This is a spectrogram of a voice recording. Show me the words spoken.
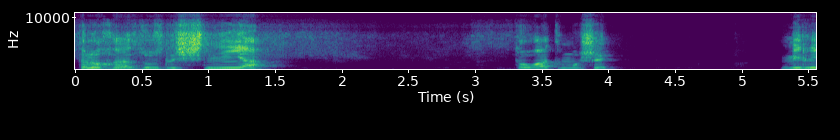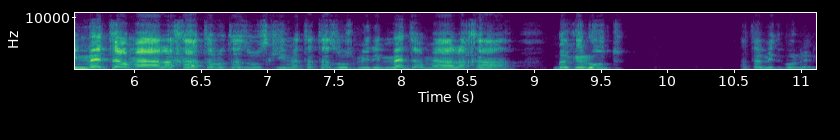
אתה לא יכול לזוז לשנייה. תורת משה. מילימטר מההלכה אתה לא תזוז, כי אם אתה תזוז מילימטר מההלכה בגלות, אתה מתבולל.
